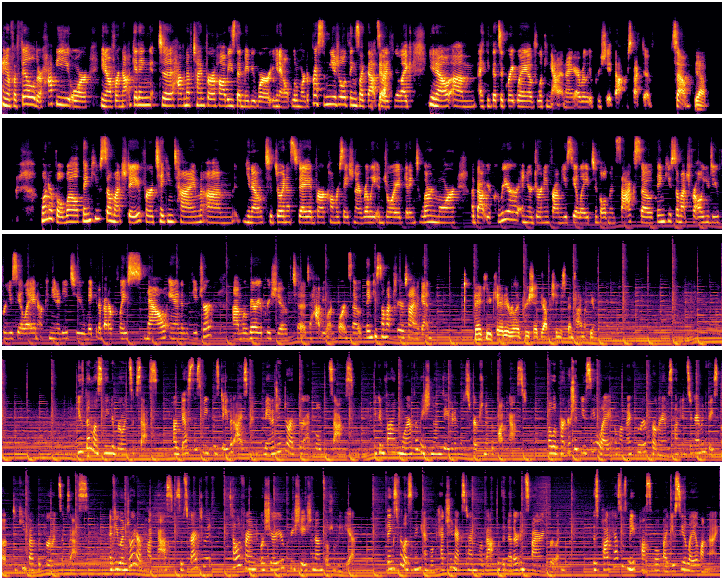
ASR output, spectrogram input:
you know fulfilled or happy or you know if we're not getting to have enough time for our hobbies then maybe we're you know a little more depressed than usual things like that. So yeah. i feel like you know um, i think that's a great way of looking at it and I, I really appreciate that perspective. So yeah Wonderful. Well, thank you so much, Dave, for taking time, um, you know, to join us today and for our conversation. I really enjoyed getting to learn more about your career and your journey from UCLA to Goldman Sachs. So, thank you so much for all you do for UCLA and our community to make it a better place now and in the future. Um, we're very appreciative to, to have you on board. So, thank you so much for your time again. Thank you, Katie. Really appreciate the opportunity to spend time with you. You've been listening to Bruin Success. Our guest this week was David Eisman, Managing Director at Goldman Sachs. You can find more information on David in the description of the podcast. Follow Partnership UCLA alumni career programs on Instagram and Facebook to keep up with Bruin Success. If you enjoyed our podcast, subscribe to it, tell a friend, or share your appreciation on social media. Thanks for listening, and we'll catch you next time we're back with another inspiring Bruin. This podcast was made possible by UCLA alumni.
